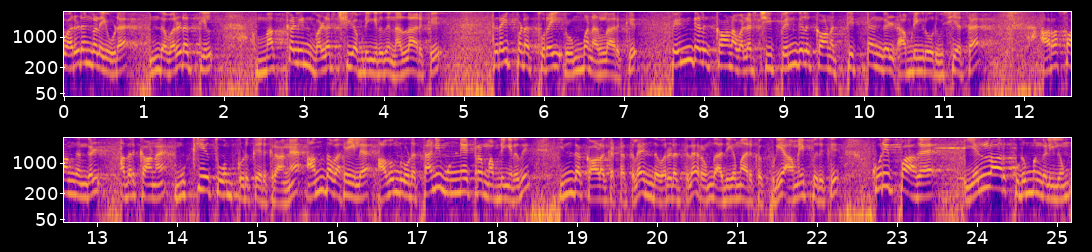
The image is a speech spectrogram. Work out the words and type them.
வருடங்களை விட இந்த வருடத்தில் மக்களின் வளர்ச்சி அப்படிங்கிறது நல்லா இருக்குது திரைப்படத்துறை ரொம்ப நல்லா இருக்குது பெண்களுக்கான வளர்ச்சி பெண்களுக்கான திட்டங்கள் அப்படிங்கிற ஒரு விஷயத்தை அரசாங்கங்கள் அதற்கான முக்கியத்துவம் கொடுக்க இருக்கிறாங்க. அந்த வகையில் அவங்களோட தனி முன்னேற்றம் அப்படிங்கிறது இந்த காலகட்டத்தில் இந்த வருடத்தில் ரொம்ப அதிகமாக இருக்கக்கூடிய அமைப்பு இருக்குது குறிப்பாக எல்லார் குடும்பங்களிலும்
